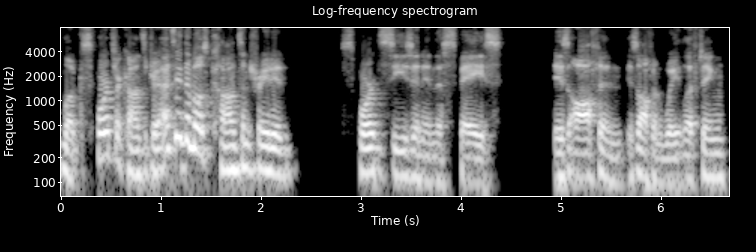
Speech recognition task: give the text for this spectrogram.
look, sports are concentrated. I'd say the most concentrated sports season in the space is often is often weightlifting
